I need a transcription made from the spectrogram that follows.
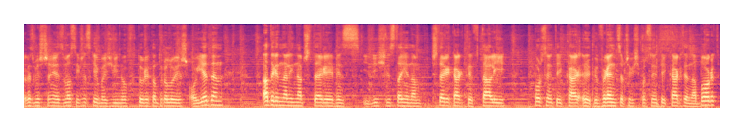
rozmieszczenie wzmocni wszystkich meźwinów, które kontrolujesz o 1, adrenalina 4, więc jeśli stanie nam 4 karty w talii, po tej w ręce oczywiście po tej karty na board,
